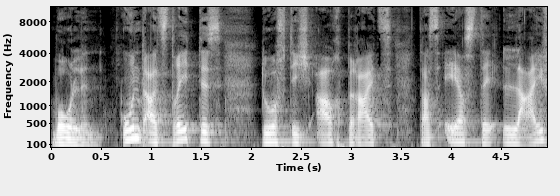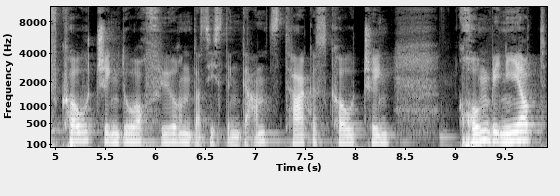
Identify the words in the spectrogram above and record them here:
wollen. Und als drittes durfte ich auch bereits das erste Live-Coaching durchführen. Das ist ein Ganztages-Coaching, kombiniert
